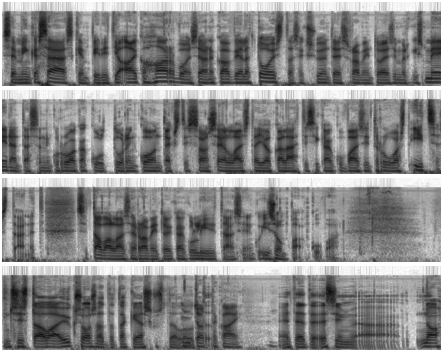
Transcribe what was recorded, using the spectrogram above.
se, minkä sä äsken pidit. Ja aika harvoin se ainakaan vielä toistaiseksi hyönteisravinto esimerkiksi meidän tässä niin kuin ruokakulttuurin kontekstissa on sellaista, joka lähtisi ikään kuin vain siitä ruoasta itsestään. Että se tavallaan se ravinto ikään kuin liitetään siihen niin kuin isompaan kuvaan. No siis tämä on vain yksi osa tätä keskustelua. Niin, totta kai. Et, et, esim, äh, no,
